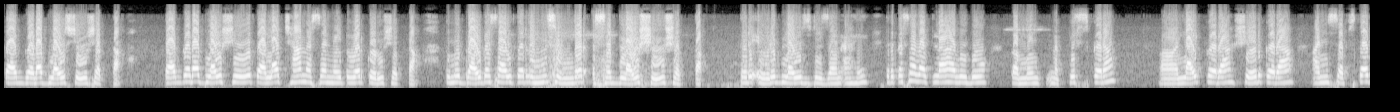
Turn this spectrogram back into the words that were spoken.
पॅक गडा ब्लाऊज शिवू शकता. पॅक गडा ब्लाऊज शिवू त्याला छान असं नेटवर करू शकता. तुम्ही ब्राईड असाल तर तुम्ही सुंदर असं ब्लाऊज शिवू शकता. तर एवढे ब्लाऊज डिझाईन आहे. तर कसा वाटला हा व्हिडिओ कमेंट नक्कीच करा. लाईक करा शेअर करा आणि सबस्क्राईब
